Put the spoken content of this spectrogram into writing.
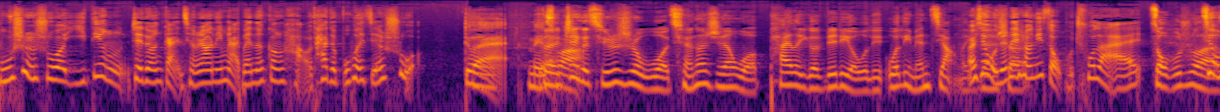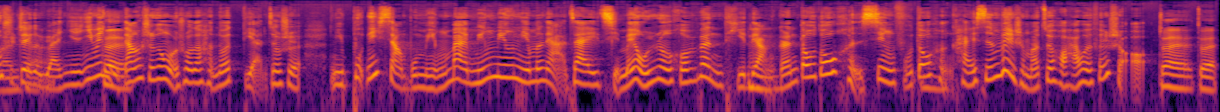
不是说一定这段感情让你们俩变得更好，它就不会结束。对，没错，这个其实是我前段时间我拍了一个 video，我里我里面讲的，而且我觉得那时候你走不出来，走不出来，就是这个原因，因为你当时跟我说的很多点，就是你不你想不明白，明明你们俩在一起没有任何问题，两个人都都很幸福，都很开心，为什么最后还会分手？对，对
